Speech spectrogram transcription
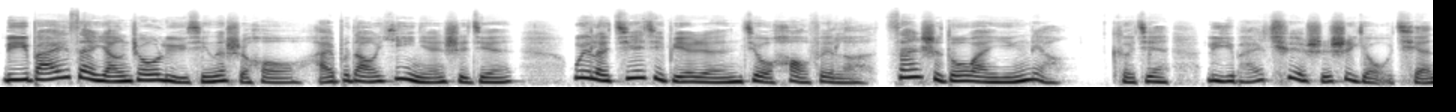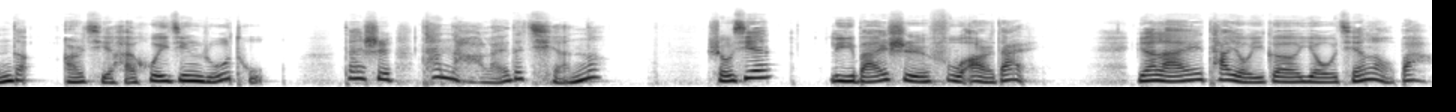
李白在扬州旅行的时候，还不到一年时间，为了接济别人，就耗费了三十多万银两。可见李白确实是有钱的，而且还挥金如土。但是他哪来的钱呢？首先，李白是富二代。原来他有一个有钱老爸，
